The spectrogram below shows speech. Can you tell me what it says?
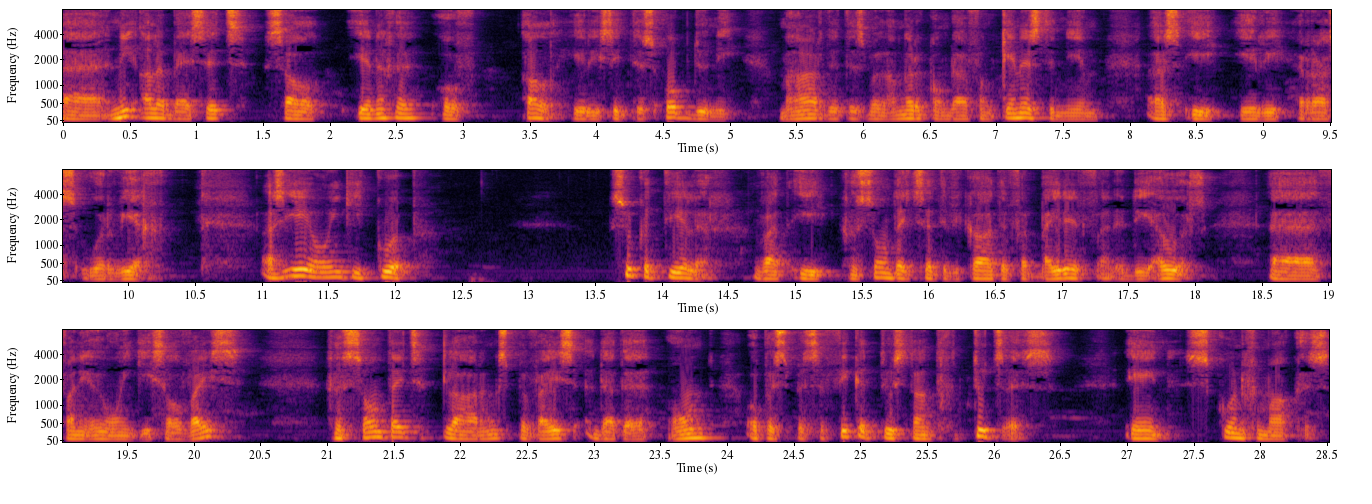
Uh, nie alle Bassets sal enige of al hierdie siektes opdoen nie, maar dit is belangrijk om daarvan kennis te neem as jy hierdie ras oorweeg. As jy een hondkie koop, soek een teler wat jy gezondheidscertificate vir beide van die ouwers uh, van die hondkie sal wees. Gezondheidsklarings bewys dat een hond op een specifieke toestand getoets is en skoongemaak is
